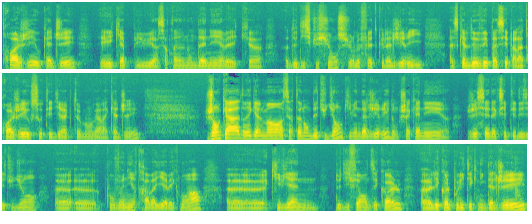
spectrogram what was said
3G ou 4G, et qui a eu un certain nombre d'années avec de discussions sur le fait que l'Algérie, est-ce qu'elle devait passer par la 3G ou sauter directement vers la 4G. J'encadre également un certain nombre d'étudiants qui viennent d'Algérie. Donc chaque année, j'essaie d'accepter des étudiants pour venir travailler avec moi, qui viennent de différentes écoles, euh, l'école polytechnique d'Alger,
